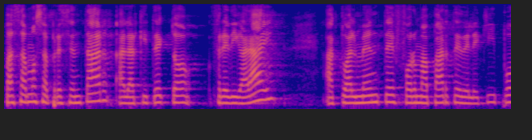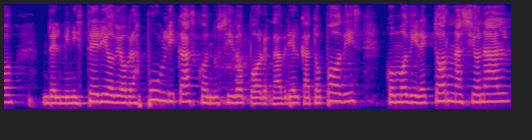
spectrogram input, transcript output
pasamos a presentar al arquitecto Freddy Garay. Actualmente forma parte del equipo del Ministerio de Obras Públicas, conducido por Gabriel Catopodis, como director nacional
